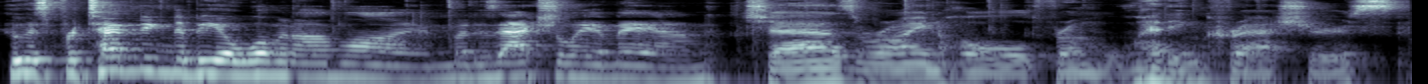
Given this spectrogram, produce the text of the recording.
who is pretending to be a woman online, but is actually a man. Chaz Reinhold from Wedding Crashers.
